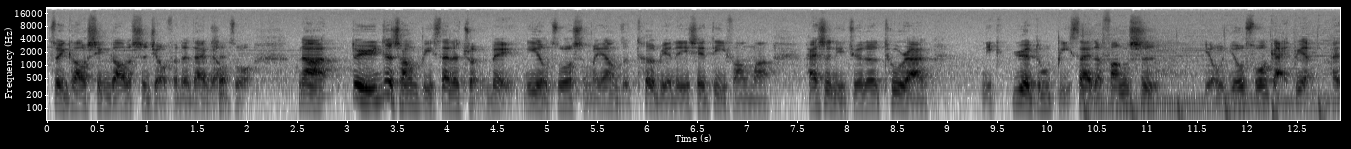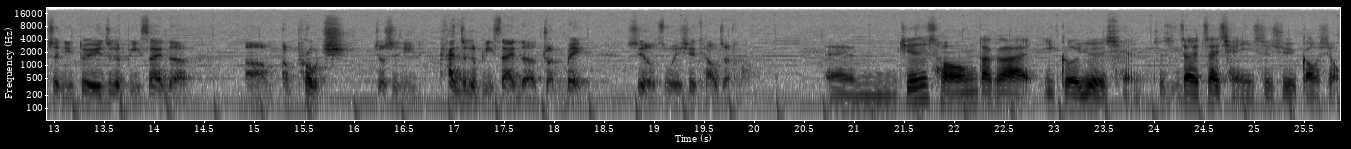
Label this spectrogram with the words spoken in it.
最高新高的十九分的代表作。那对于这场比赛的准备，你有做什么样子特别的一些地方吗？还是你觉得突然你阅读比赛的方式有有所改变？还是你对于这个比赛的呃 approach，就是你看这个比赛的准备是有做一些调整吗？嗯，其实从大概一个月前，就是在在前一次去高雄，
